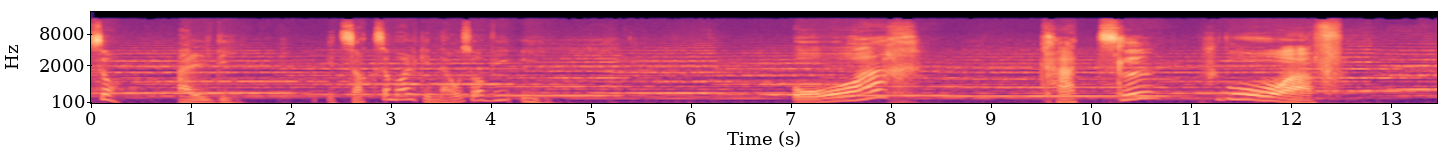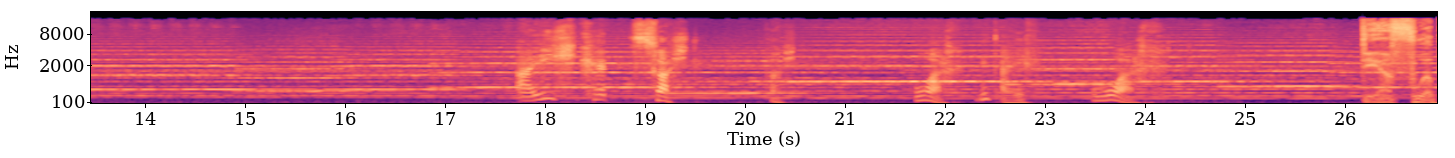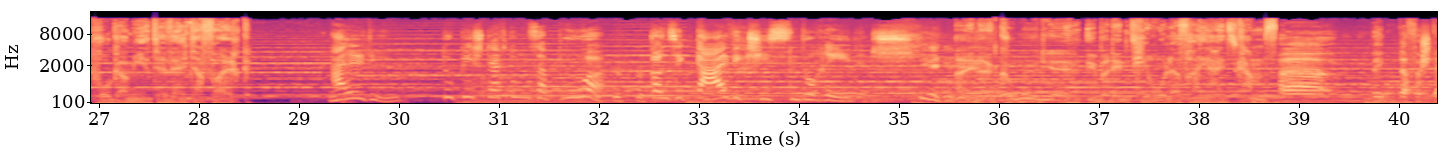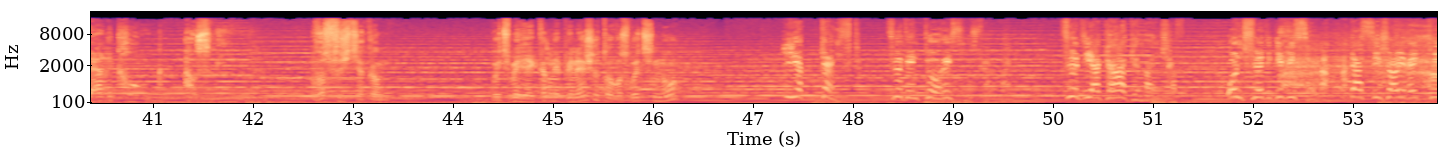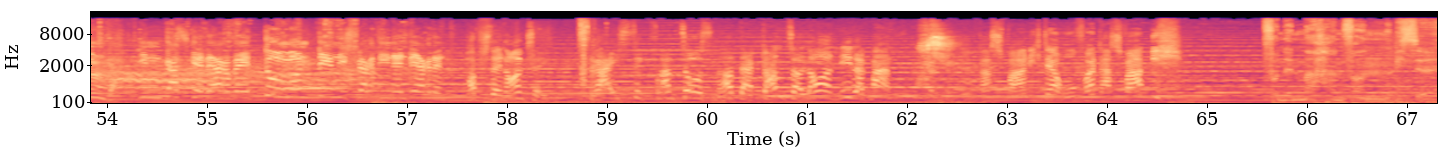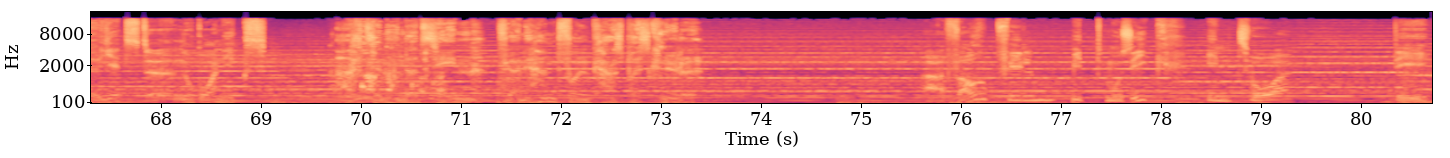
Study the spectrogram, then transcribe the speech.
So, Aldi. Jetzt sag's einmal genauso wie ich. Och, Katzel, Schworf. Eichke, Zocht. Zocht. Och, nicht Eich. Och. Der vorprogrammierte Welterfolg. Aldi, du bist echt unser Bur. Ganz egal, wie geschissen du redest. Eine Komödie über den Tiroler Freiheitskampf. Äh, wegen der Verstärkung aus Wien. Was Verstärkung? Willst du mich hackeln? Ich bin eh schon da. Was willst du noch? Ihr kämpft für den Tourismusverband, für die Agrargemeinschaft und für die Gewissheit, dass sich eure Kinder im Gastgewerbe dumm und dämlich verdienen werden. Hab's denn angesehen? 30 Franzosen hat er ganz allein niedergemacht. Das war nicht der Hofer, das war ich. Von den Machern von Bis äh, jetzt äh, noch gar nichts. 1810 für eine Handvoll Kaspressknödel. Ein Farbfilm mit Musik in 2D.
